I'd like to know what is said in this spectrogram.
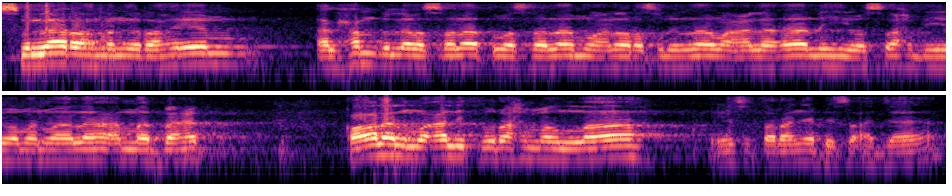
Bismillahirrahmanirrahim. Alhamdulillah wassalatu wassalamu ala Rasulillah wa ala alihi wa sahbihi wa man walaha amma ba'd. Qala al-mu'allif rahimahullah, ini setaranya besok aja.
